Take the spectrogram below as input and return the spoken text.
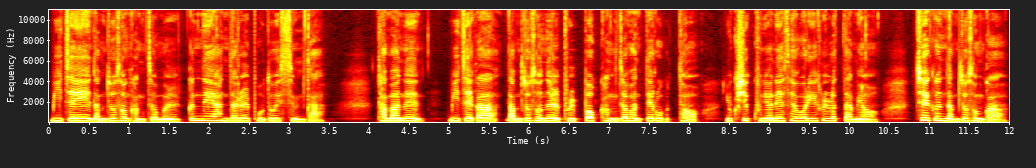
미제의 남조선 강점을 끝내야 한다를 보도했습니다. 담화는 미제가 남조선을 불법 강점한 때로부터 69년의 세월이 흘렀다며 최근 남조선과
